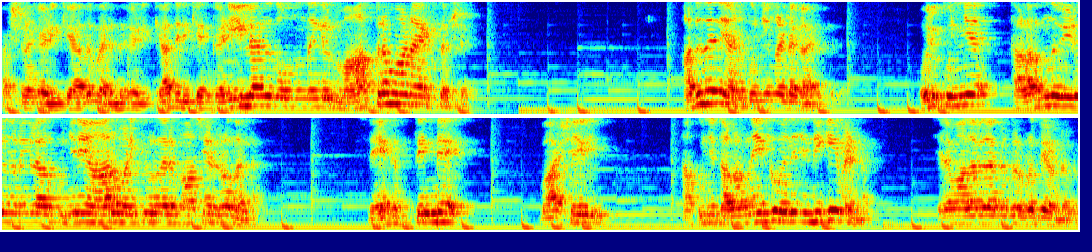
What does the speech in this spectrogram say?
ഭക്ഷണം കഴിക്കാതെ മരുന്ന് കഴിക്കാതിരിക്കാൻ കഴിയില്ല എന്ന് തോന്നുന്നെങ്കിൽ മാത്രമാണ് എക്സെപ്ഷൻ അത് തന്നെയാണ് കുഞ്ഞുങ്ങളുടെ കാര്യത്തിൽ ഒരു കുഞ്ഞ് തളർന്നു വീഴുന്നുണ്ടെങ്കിൽ ആ കുഞ്ഞിനെ ആറു മണിക്കൂർ നേരം ഫാസ്റ്റ് എടുക്കണമെന്നല്ല. സ്നേഹത്തിന്റെ ഭാഷയിൽ ആ കുഞ്ഞ് തളർന്നേക്കുമെന്ന് ചിന്തിക്കുകയും വേണ്ട. ചില മാതാപിതാക്കൾക്ക് ഒരു പ്രത്യേകം ഉണ്ടല്ലോ.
